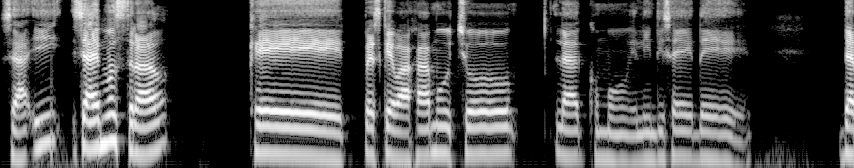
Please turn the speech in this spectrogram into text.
O sea, y se ha demostrado que pues que baja mucho la como el índice de de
